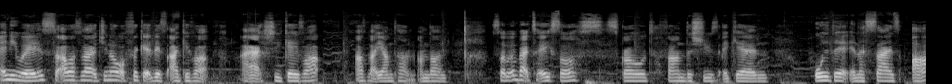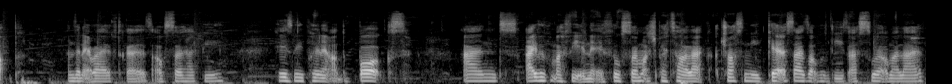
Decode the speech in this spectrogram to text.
Anyways, so I was like, you know what, forget this, I give up. I actually gave up. I was like, yeah, I'm done, I'm done. So I went back to ASOS, scrolled, found the shoes again, ordered it in a size up, and then it arrived, guys. I was so happy. Here's me putting it out the box. And I even put my feet in it. It feels so much better. Like, trust me, get a size up with these. I swear on my life.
